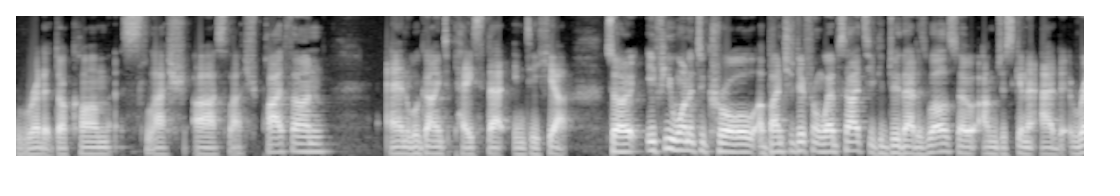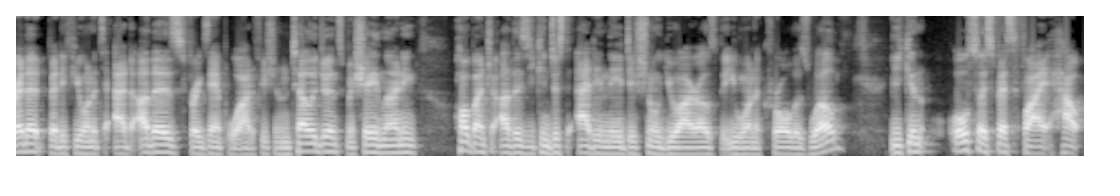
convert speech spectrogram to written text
reddit.com slash r slash python. And we're going to paste that into here. So if you wanted to crawl a bunch of different websites, you could do that as well. So I'm just going to add Reddit, but if you wanted to add others, for example, artificial intelligence, machine learning, a whole bunch of others, you can just add in the additional URLs that you want to crawl as well. You can also specify how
